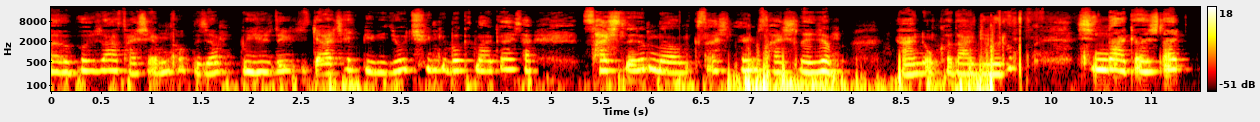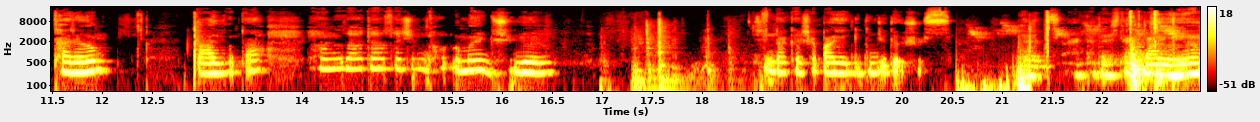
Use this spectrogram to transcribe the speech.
Ee, bu yüzden saçlarımı toplayacağım. Bu yüzde yüz gerçek bir video. Çünkü bakın arkadaşlar saçlarım dağınık. Saçlarım saçlarım. Yani o kadar diyorum. Şimdi arkadaşlar tarağım banyoda. Yani zaten saçımı toplamayı düşünüyorum. Şimdi arkadaşlar banyoya gidince görüşürüz. Evet arkadaşlar banyoya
